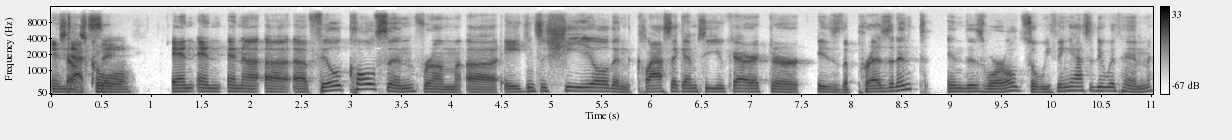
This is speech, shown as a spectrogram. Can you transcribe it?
and Sounds that's it. cool. And and and uh, uh, uh, Phil Coulson from uh, Agents of Shield and classic MCU character is the president in this world, so we think it has to do with him.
